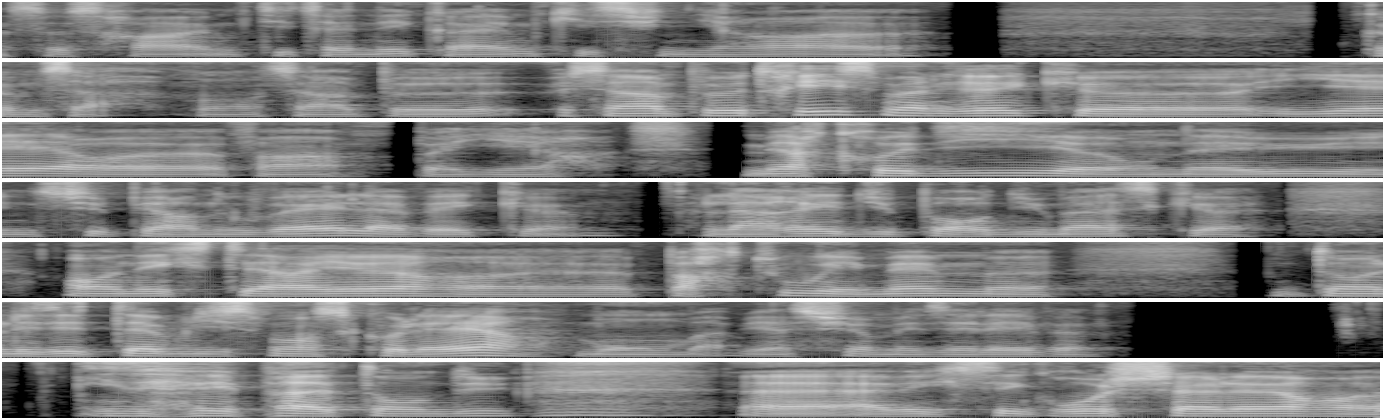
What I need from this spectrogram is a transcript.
ce sera une petite année quand même qui se finira comme ça. C'est un peu, triste malgré que hier, euh, enfin pas hier, mercredi, euh, on a eu une super nouvelle avec euh, l'arrêt du port du masque en extérieur partout et même dans les établissements scolaires. Bon, bah, bien sûr, mes élèves, ils n'avaient pas attendu avec ces grosses chaleurs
